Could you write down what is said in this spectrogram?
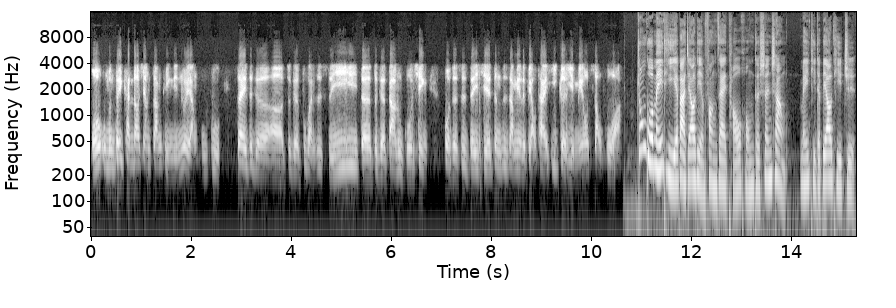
我我们可以看到，像张庭、林瑞阳夫妇。在这个呃，这个不管是十一的这个大陆国庆，或者是这一些政治上面的表态，一个也没有少过啊。中国媒体也把焦点放在陶虹的身上，媒体的标题指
